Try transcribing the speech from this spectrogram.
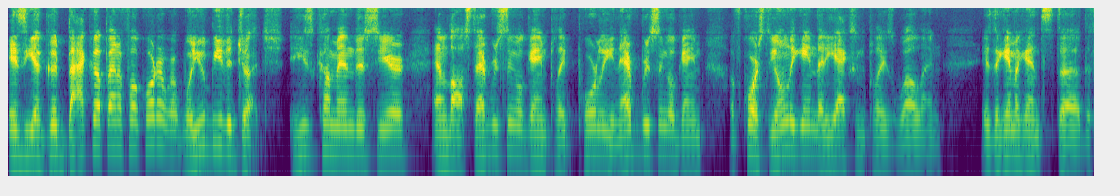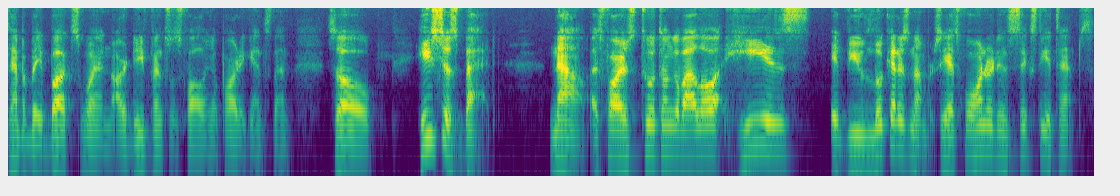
Is he a good backup NFL quarterback? Will you be the judge? He's come in this year and lost every single game, played poorly in every single game. Of course, the only game that he actually plays well in is the game against uh, the Tampa Bay Bucks when our defense was falling apart against them. So he's just bad. Now, as far as Tua Tagovailoa, he is. If you look at his numbers, he has 460 attempts.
